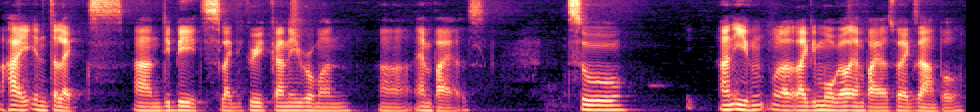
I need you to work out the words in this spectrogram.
high intellects and debates like the Greek and the Roman uh, empires. So, and even like the Mughal empires, for example,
